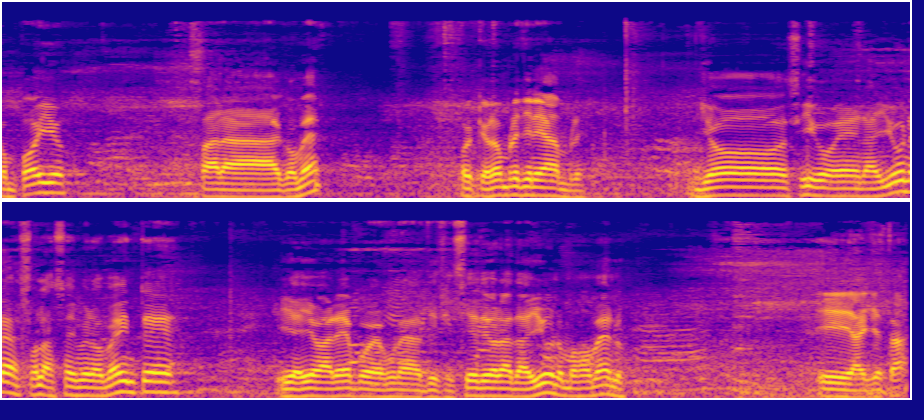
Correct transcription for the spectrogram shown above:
con pollo para comer. Porque el hombre tiene hambre. Yo sigo en ayunas, son las 6 menos 20. Y ya llevaré pues unas 17 horas de ayuno más o menos. Y aquí está.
